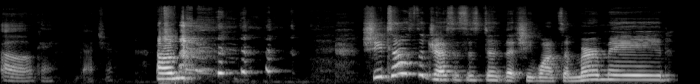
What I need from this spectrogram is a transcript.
Oh, okay. Gotcha. Um She tells the dress assistant that she wants a mermaid,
